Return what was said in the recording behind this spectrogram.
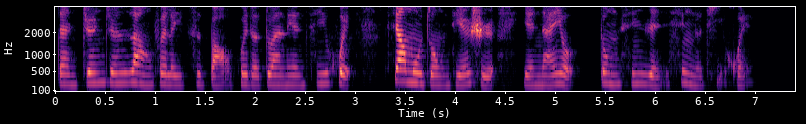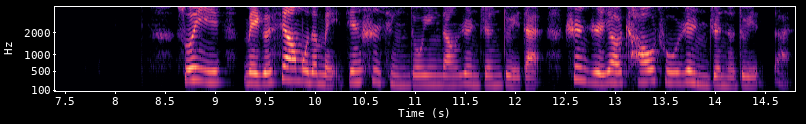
但真真浪费了一次宝贵的锻炼机会。项目总结时也难有动心忍性的体会。所以每个项目的每件事情都应当认真对待，甚至要超出认真的对待。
